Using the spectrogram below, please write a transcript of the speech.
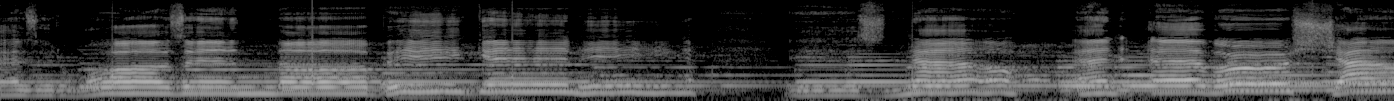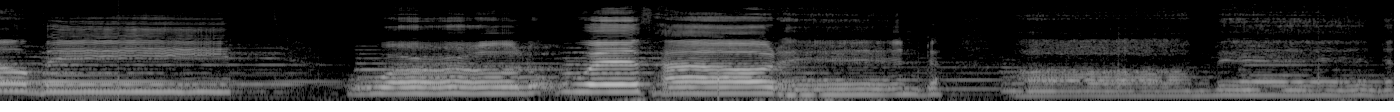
as it was in the beginning, is now, and ever shall be, world without end. Amen.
